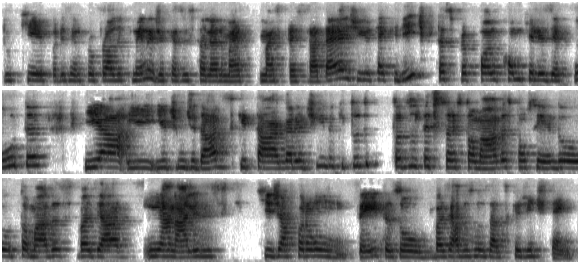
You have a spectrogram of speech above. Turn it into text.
do que, por exemplo, o product manager que às vezes está olhando mais, mais para a estratégia e o tech lead que está se preocupando com como que ele executa e, a, e, e o time de dados que está garantindo que tudo, todas as decisões tomadas estão sendo tomadas baseadas em análises que já foram feitas ou baseadas nos dados que a gente tem.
